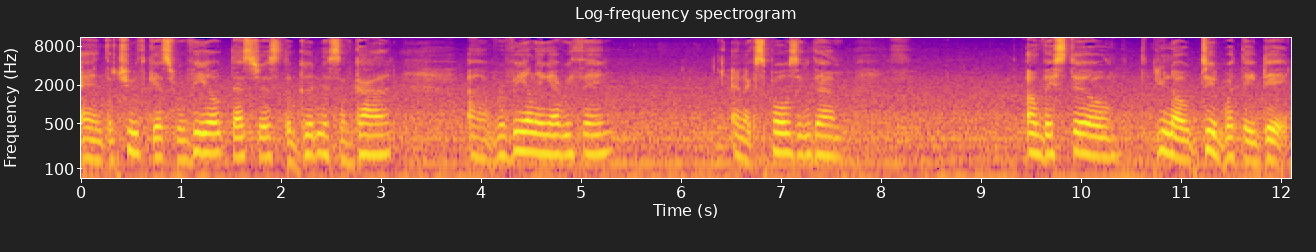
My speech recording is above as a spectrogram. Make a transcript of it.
and the truth gets revealed, that's just the goodness of God, uh, revealing everything and exposing them. Um, they still, you know, did what they did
